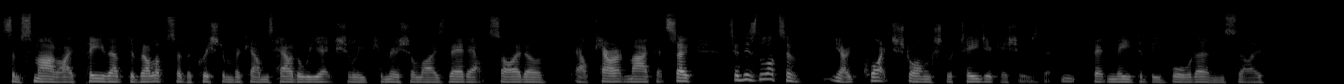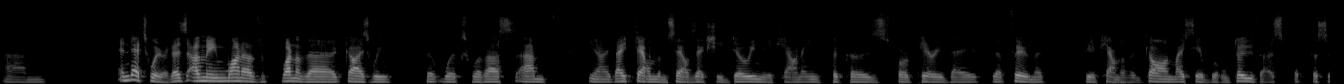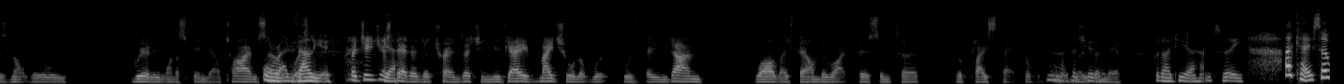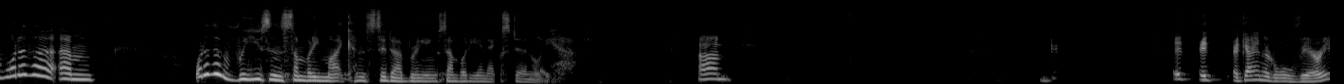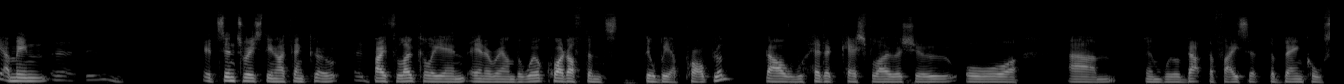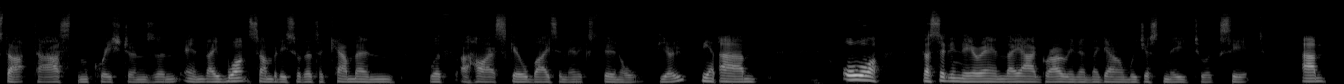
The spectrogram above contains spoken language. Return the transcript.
some smart IP they've developed. So the question becomes how do we actually commercialize that outside of our current market? So so there's lots of you know quite strong strategic issues that that need to be brought in. So. Um, and that's where it is. I mean, one of one of the guys we that works with us, um, you know, they found themselves actually doing the accounting because for a period they the firm had, the accountant had gone. They said, "We'll do this, but this is not where we really want to spend our time." So or add was- value. But you just Yeah. added a transition. You gave made sure that work was being done while they found the right person to replace that or, Yeah, or move in there. Good idea, absolutely. Okay, so what are the um, what are the reasons somebody might consider bringing somebody in externally? Um, it it again it will vary. I mean, uh, it's interesting. I think uh, both locally and and around the world, quite often there'll be a problem. They'll hit a cash flow issue, or um, and we're about to face it. The bank will start to ask them questions, and and they want somebody sort of to come in with a higher skill base and an external view. Yep. Um, or they're sitting there and they are growing and they're going, we just need to accept. Um,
